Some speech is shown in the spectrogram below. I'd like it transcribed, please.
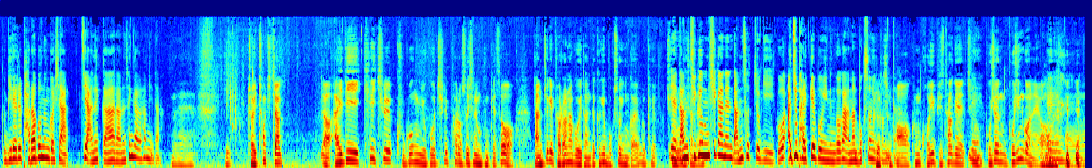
그 미래를 바라보는 것이 지 않을까라는 생각을 합니다. 네. 이 저희 청취자 아이디 K79065785 쓰시는 분께서 남쪽에 별 하나 보이던데 그게 목성인가요? 이렇게 예, 남 지금 시간엔 남서쪽이고 아주 밝게 보이는 거가 아마 목성일 그렇죠. 겁니다. 아, 그럼 거의 비슷하게 지금 네. 보신 보신 거네요. 네. 어,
